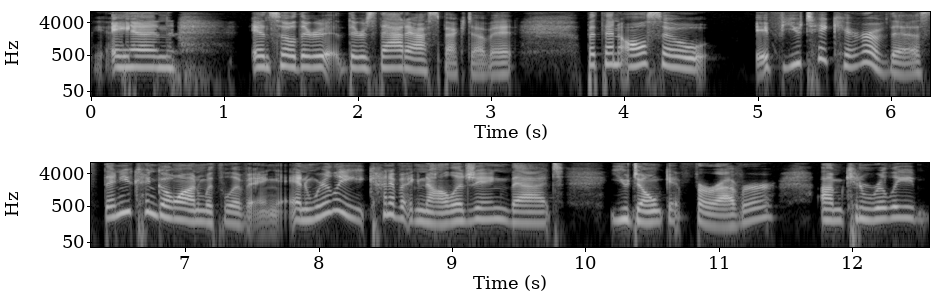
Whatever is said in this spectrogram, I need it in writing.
Yes. and and so there there's that aspect of it. But then also if you take care of this, then you can go on with living and really kind of acknowledging that you don't get forever um, can really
